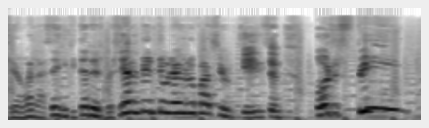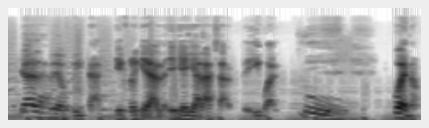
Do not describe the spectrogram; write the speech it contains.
que van a hacer gritar, especialmente una agrupación que dicen, por fin, ya las veo gritar. Yo creo que ya- ella ya la sabe, igual. Bueno,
